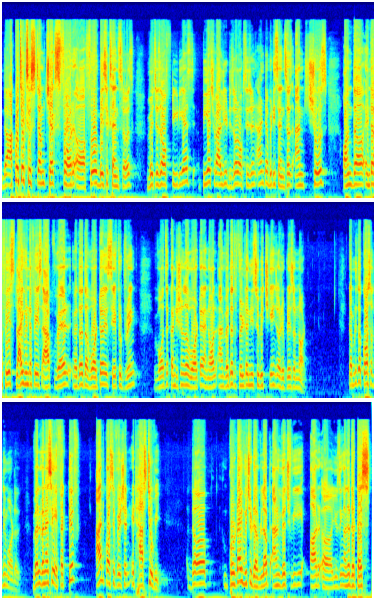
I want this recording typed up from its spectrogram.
the AquaCheck system checks for uh, four basic sensors, which is of TDS, pH value, dissolved oxygen, and turbidity sensors, and shows on the interface, live interface app, where whether the water is safe to drink, what's the condition of the water and all, and whether the filter needs to be changed or replaced or not. Come to the cost of the model. Well, when I say effective and cost efficient, it has to be. The prototype which you developed and which we are uh, using under the test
